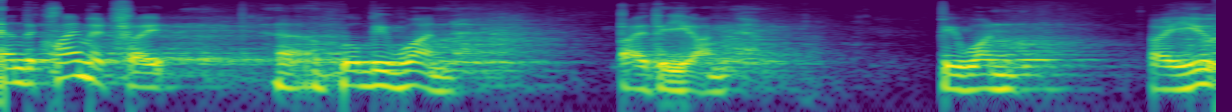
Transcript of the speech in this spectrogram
and the climate fight uh, will be won by the young, be won by you.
